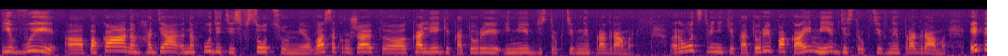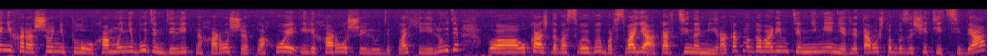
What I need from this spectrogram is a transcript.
И вы, а, пока находя, находитесь в социуме, вас окружают э, коллеги, которые имеют деструктивные программы родственники, которые пока имеют деструктивные программы. Это не хорошо, не плохо, мы не будем делить на хорошее, плохое или хорошие люди, плохие люди, а, у каждого свой выбор, своя картина мира, как мы говорим, тем не менее, для того, чтобы защитить себя,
